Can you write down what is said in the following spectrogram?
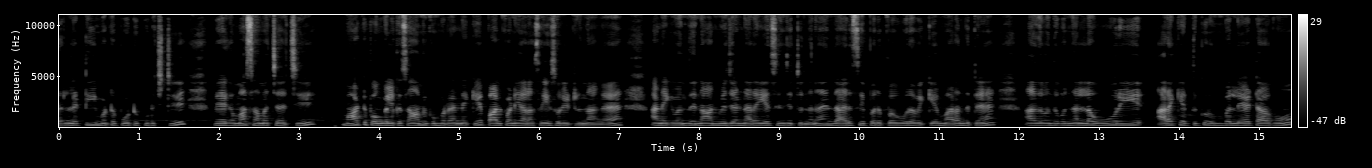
அதனால் டீ மட்டும் போட்டு குடிச்சிட்டு வேகமாக சமைச்சாச்சு. மாட்டு பொங்கலுக்கு சாமி கும்பிட்ற அன்னைக்கே பால் பணியாரம் செய்ய சொல்லிட்டு இருந்தாங்க. அன்னைக்கு வந்து நான்வெஜ்ஜாக நிறைய செஞ்சுட்டு இருந்தேன்னா இந்த அரிசி பருப்பை ஊற வைக்க மறந்துட்டேன். அது வந்து கொஞ்சம் நல்லா ஊறி அரைக்கிறதுக்கு ரொம்ப லேட் ஆகும்.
